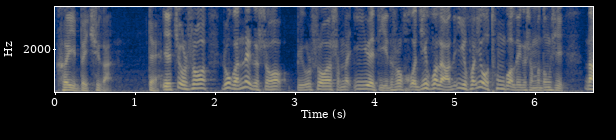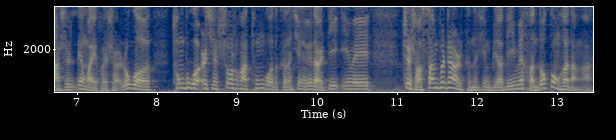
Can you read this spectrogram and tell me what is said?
可以被驱赶。对，也就是说，如果那个时候，比如说什么一月底的时候，火急火燎的议会又通过了一个什么东西，那是另外一回事儿。如果通不过，而且说实话，通过的可能性有点低，因为至少三分之二的可能性比较低，因为很多共和党啊，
